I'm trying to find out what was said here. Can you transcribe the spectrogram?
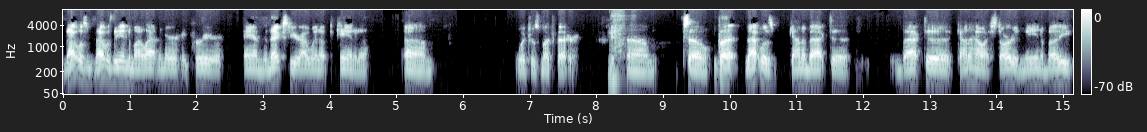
that was that was the end of my Latin America career. And the next year I went up to Canada, um, which was much better. Yeah. Um, so but that was kind of back to back to kind of how I started. Me and a buddy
